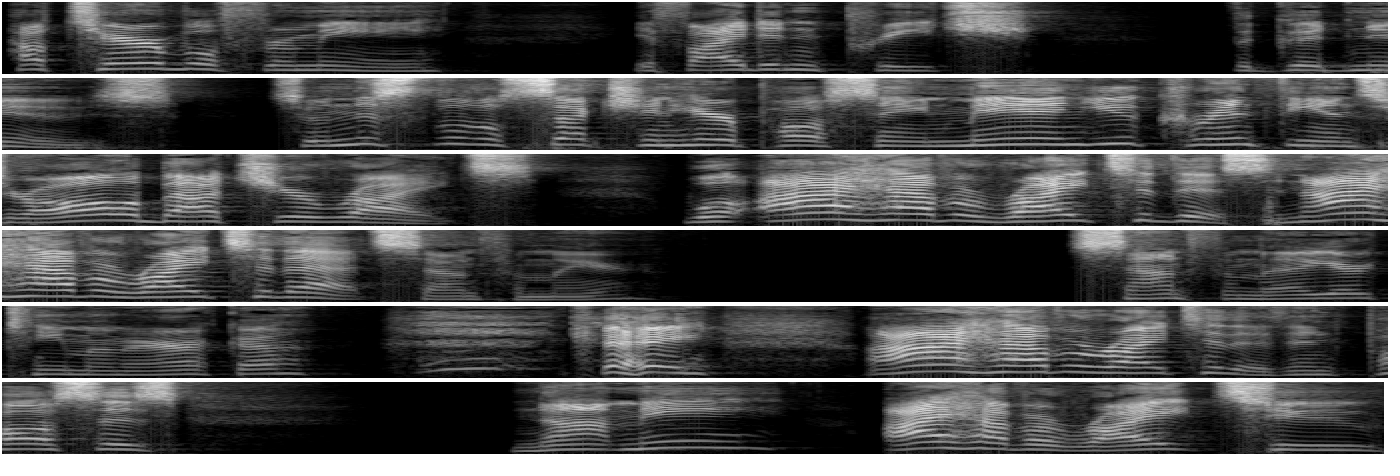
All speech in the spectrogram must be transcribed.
How terrible for me if I didn't preach the good news. So, in this little section here, Paul's saying, Man, you Corinthians are all about your rights. Well, I have a right to this, and I have a right to that. Sound familiar? Sound familiar, Team America? okay, I have a right to this. And Paul says, Not me. I have a right to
